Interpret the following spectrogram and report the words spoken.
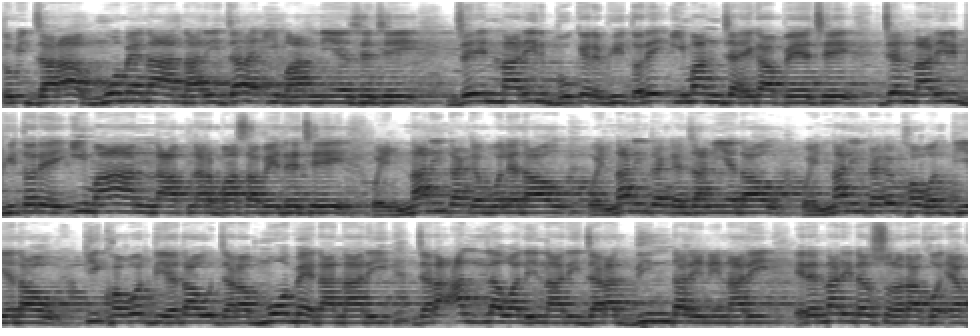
তুমি যারা মোমেনা, নারী যারা ইমান নিয়ে এসেছে, যে নারীর বুকের ভিতরে ইমান জায়গা পেয়েছে, যে নারীর ভিতরে ইমান আপনার বাসা বেঁধেছে, ওই নারীটাকে বলে দাও, ওই নারীটাকে জানিয়ে দাও, ওই নারীটাকে খবর দিয়ে দাও। কি খবর দিয়ে দাও? যারা মোমেনা নারী, যারা আল্লাহওয়ালি নারী, যারা দিনদারিনী নারী, এর নারীরা শুনে রাখো এক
